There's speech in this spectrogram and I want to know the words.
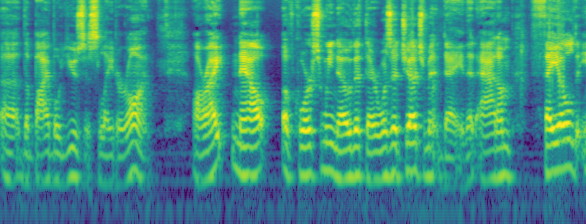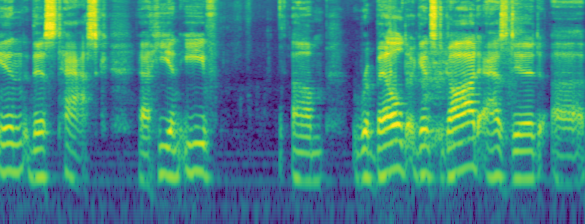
uh, the Bible uses later on. All right, now, of course, we know that there was a judgment day, that Adam failed in this task. Uh, he and Eve um, rebelled against God, as did uh,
